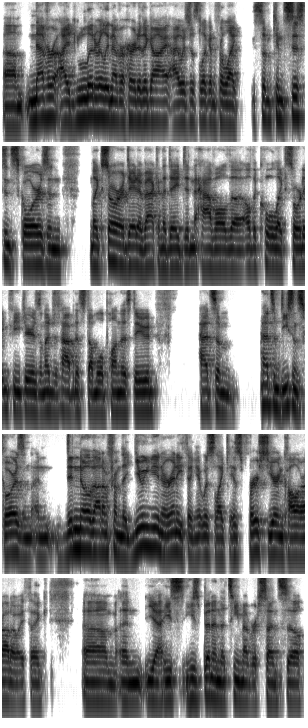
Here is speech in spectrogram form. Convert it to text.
um never i literally never heard of the guy. I was just looking for like some consistent scores and like SorareData back in the day didn't have all the all the cool like sorting features and i just happened to stumble upon this dude. Had some had some decent scores and, and didn't know about him from the union or anything. It was like his first year in colorado i think. Um and yeah he's he's been in the team ever since. So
